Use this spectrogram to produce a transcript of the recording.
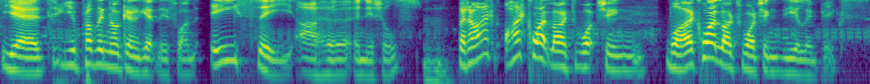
Yeah, it's, you're probably not going to get this one. EC are her initials. But I, I quite liked watching. Well, I quite liked watching the Olympics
